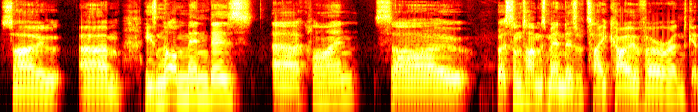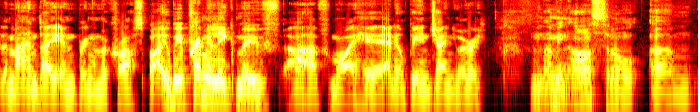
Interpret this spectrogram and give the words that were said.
So um, he's not a Mendes uh, client. So, but sometimes Mendes will take over and get the mandate and bring them across. But it'll be a Premier League move, uh, from what I hear, and it'll be in January. I mean, Arsenal um,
